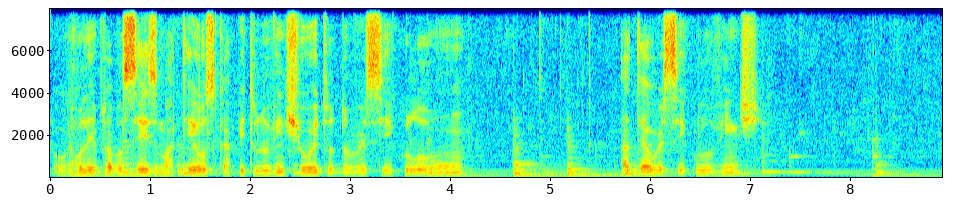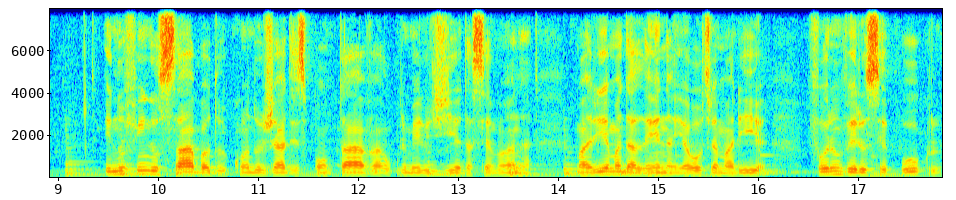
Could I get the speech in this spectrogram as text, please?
Eu vou ler para vocês Mateus capítulo 28, do versículo 1 até o versículo 20. E no fim do sábado, quando já despontava o primeiro dia da semana, Maria Madalena e a outra Maria foram ver o sepulcro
